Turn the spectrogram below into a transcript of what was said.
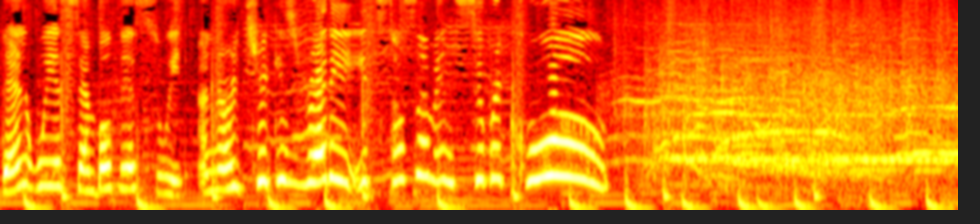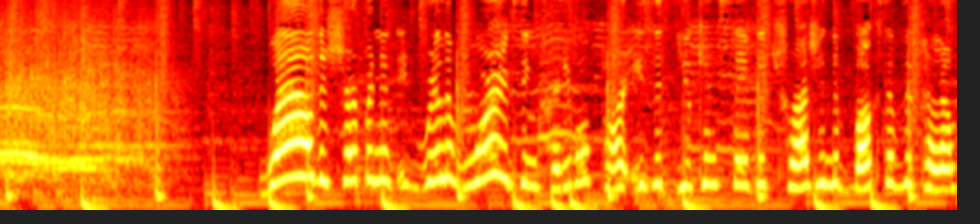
Then we assemble this sweet and our trick is ready. It's awesome and super cool. Wow, the sharpener, it really works. The incredible part is that you can save the trash in the box of the Pelon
